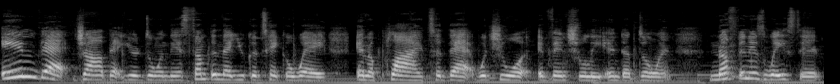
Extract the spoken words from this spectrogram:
in that job that you're doing, there's something that you could take away and apply to that, which you will eventually end up doing. Nothing is wasted.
